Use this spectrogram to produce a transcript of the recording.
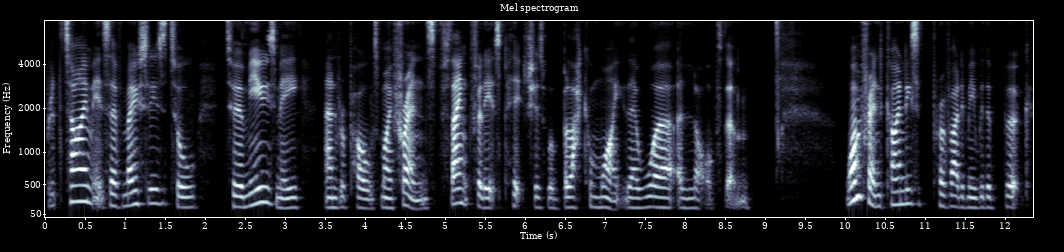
but at the time it served mostly as a tool to amuse me and repulse my friends. Thankfully, its pictures were black and white, there were a lot of them. One friend kindly provided me with a book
